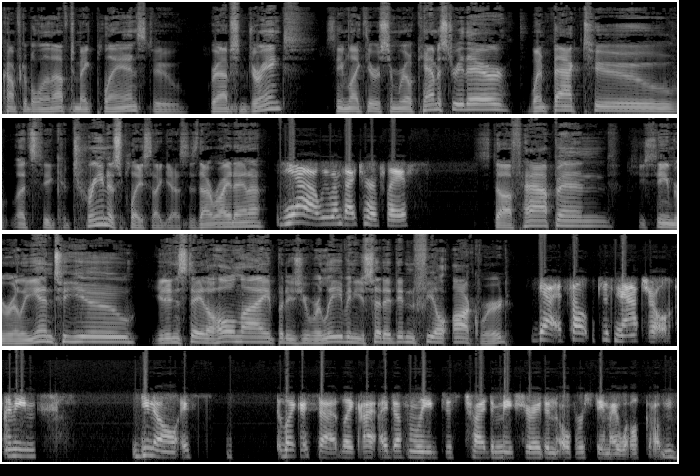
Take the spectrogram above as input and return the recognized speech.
comfortable enough to make plans to grab some drinks. Seemed like there was some real chemistry there. Went back to, let's see, Katrina's place, I guess. Is that right, Anna? Yeah, we went back to her place. Stuff happened. She seemed really into you. You didn't stay the whole night, but as you were leaving, you said it didn't feel awkward. Yeah, it felt just natural. I mean, you know, it's like I said, like I, I definitely just tried to make sure I didn't overstay my welcome.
